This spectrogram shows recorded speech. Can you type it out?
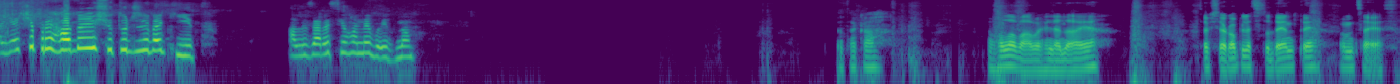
А я ще пригадую, що тут живе кіт, але зараз його не видно. Це така голова виглядає. Це все роблять студенти МЦС.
